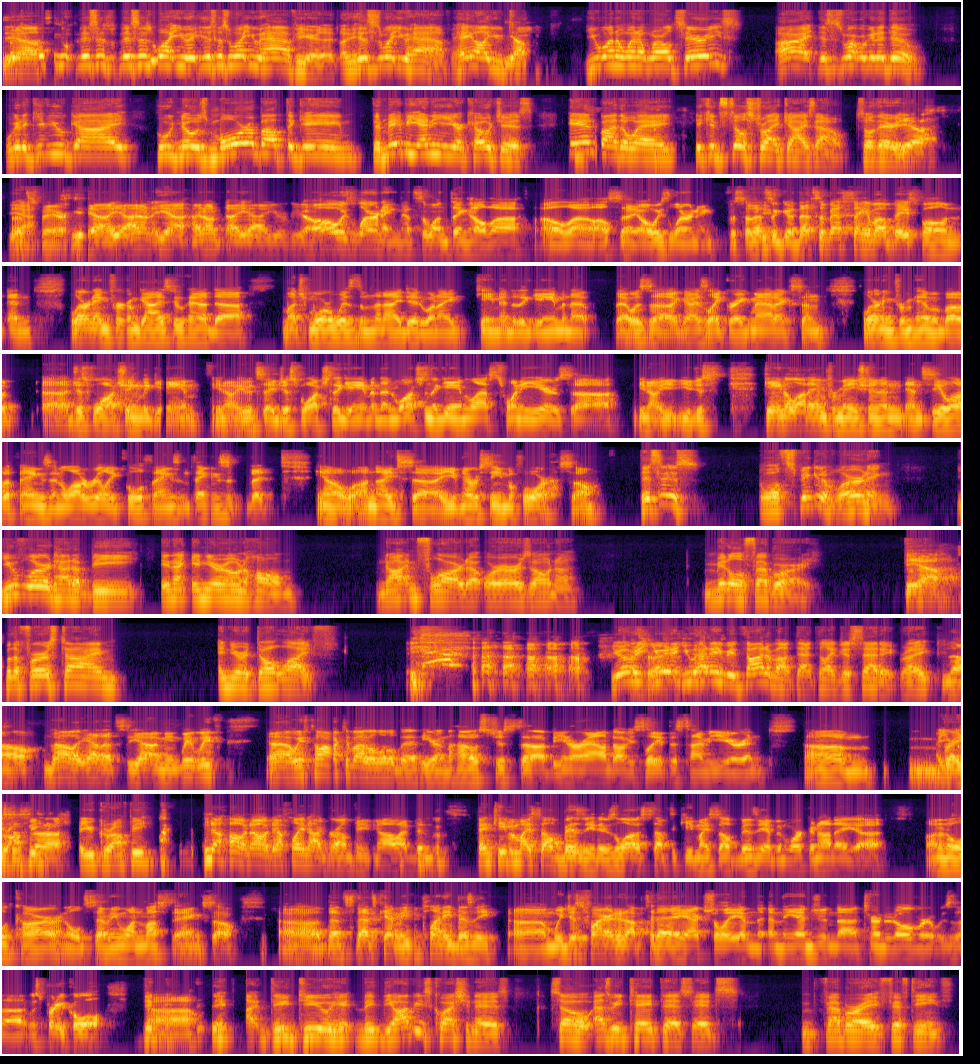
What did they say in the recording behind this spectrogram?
Yeah, this is this is what you this is what you have here. This is what you have. Hey, all you yep. teams, you want to win a World Series? All right, this is what we're gonna do. We're gonna give you a guy who knows more about the game than maybe any of your coaches. And by the way, he can still strike guys out. So there you yeah. go. That's yeah. fair. Yeah, yeah. I don't. Yeah, I don't. I, yeah, you're, you're always learning. That's the one thing I'll uh, I'll uh, I'll say. Always learning. So that's a good. That's the best thing about baseball and and learning from guys who had uh, much more wisdom than I did when I came into the game, and that that was uh, guys like Greg Maddux and learning from him about uh, just watching the game. You know, he would say, just watch the game. And then watching the game the last 20 years, uh, you know, you, you just gain a lot of information and, and see a lot of things and a lot of really cool things and things that, you know, on nights uh, you've never seen before. So this is, well, speaking of learning, you've learned how to be in, a, in your own home, not in Florida or Arizona, middle of February. Yeah. For the first time in your adult life. you haven't, right. you, hadn't, you yeah. hadn't even thought about that till I just said it, right? No, no, yeah, that's yeah. I mean, we, we've uh, we've talked about it a little bit here in the house, just uh, being around, obviously at this time of year, and um, are you grumpy? Uh, Are you grumpy? no, no, definitely not grumpy. No, I've been been keeping myself busy. There's a lot of stuff to keep myself busy. I've been working on a uh, on an old car, an old '71 Mustang. So uh, that's that's kept me plenty busy. Um, we just fired it up today, actually, and the, and the engine uh, turned it over. It was uh, it was pretty cool. Did, uh, do do you hear, the the obvious question is so as we tape this, it's February fifteenth.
